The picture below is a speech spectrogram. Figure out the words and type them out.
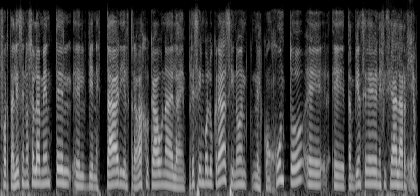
fortalece no solamente el, el bienestar y el trabajo de cada una de las empresas involucradas, sino en, el conjunto eh, eh, también se ve beneficiada a la región.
